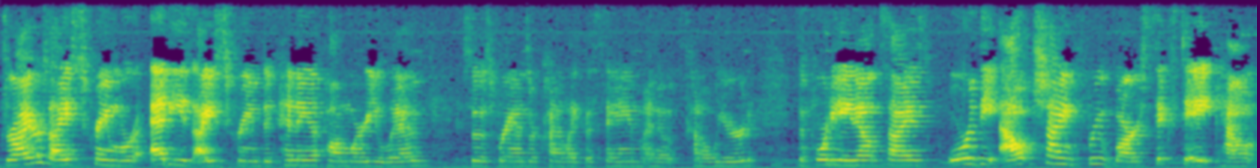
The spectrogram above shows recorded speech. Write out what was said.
Dreyer's ice cream or Edy's ice cream, depending upon where you live, because those brands are kind of like the same. I know it's kind of weird. The 48 ounce size, or the Outshine fruit bar, 6 to 8 count.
